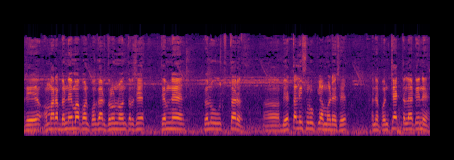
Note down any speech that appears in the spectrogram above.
રે, અમારા બંનેમાં પણ પગાર ધોરણનો અંતર છે. તેમને પેલું ઉચ્ચતર બેતાલીસ રૂપિયા મળે છે અને પંચાયત તલાટીને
